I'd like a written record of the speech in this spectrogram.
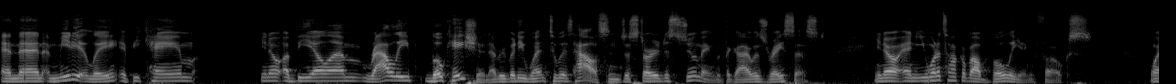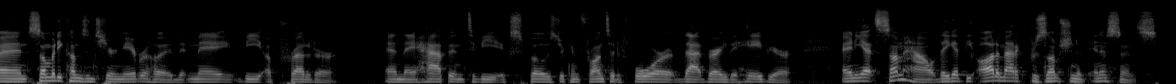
and then immediately it became, you know, a BLM rally location. Everybody went to his house and just started assuming that the guy was racist. You know, and you want to talk about bullying, folks. When somebody comes into your neighborhood that may be a predator and they happen to be exposed or confronted for that very behavior, and yet somehow they get the automatic presumption of innocence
